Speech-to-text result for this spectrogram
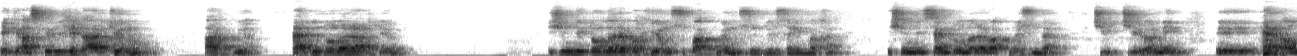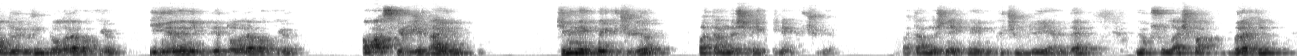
Peki asgari ücret artıyor mu? Artmıyor. Her gün dolar artıyor. E şimdi dolara bakıyor musun, bakmıyor musun diyor Sayın Bakan. E şimdi sen dolara bakmıyorsun da çiftçi örneğin e, her aldığı ürün dolara bakıyor. İğneden ipliğe dolara bakıyor. Ama asgari ücret aynı. Kimin ekmeği küçülüyor? Vatandaşın ekmeği küçülüyor. Vatandaşın ekmeğinin küçüldüğü yerde yoksullaşmak bırakın,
